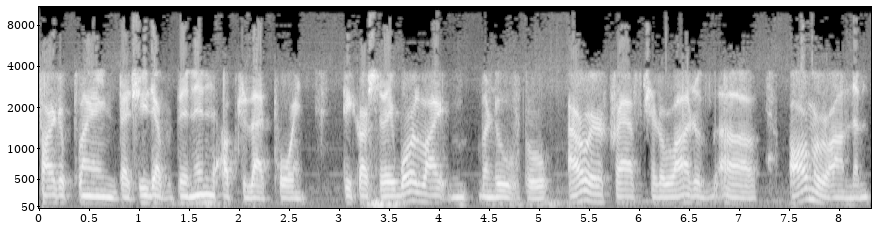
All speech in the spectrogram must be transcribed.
fighter plane that he'd ever been in up to that point because they were light and maneuverable. Our aircraft had a lot of uh, armor on them,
